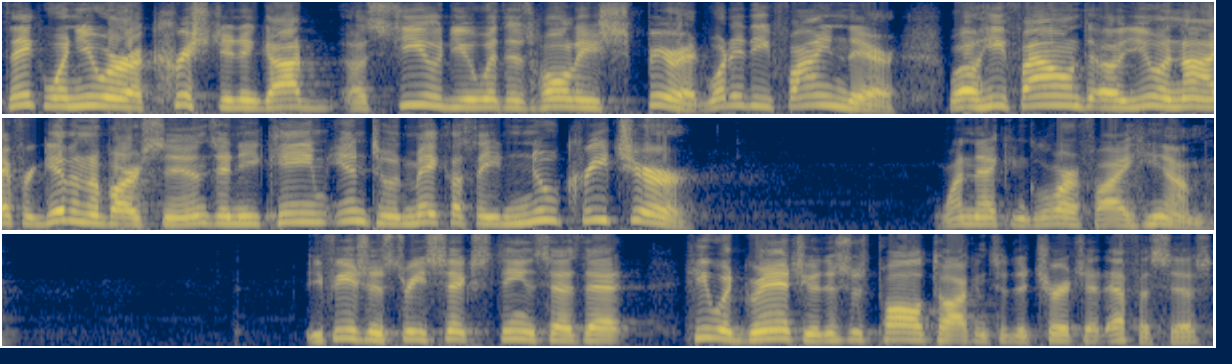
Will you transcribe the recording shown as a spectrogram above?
Think when you were a Christian and God uh, sealed you with His Holy Spirit. What did He find there? Well, He found uh, you and I forgiven of our sins, and He came in to make us a new creature. one that can glorify him. Ephesians 3:16 says that he would grant you, this is Paul talking to the church at Ephesus.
